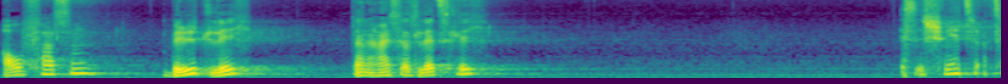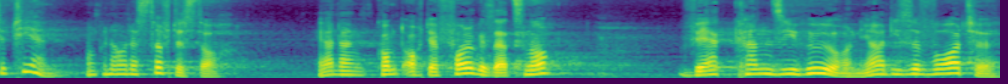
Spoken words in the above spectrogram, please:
auffassen, bildlich, dann heißt das letztlich, es ist schwer zu akzeptieren. Und genau das trifft es doch. Ja, dann kommt auch der Folgesatz noch, wer kann sie hören? Ja, diese Worte,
